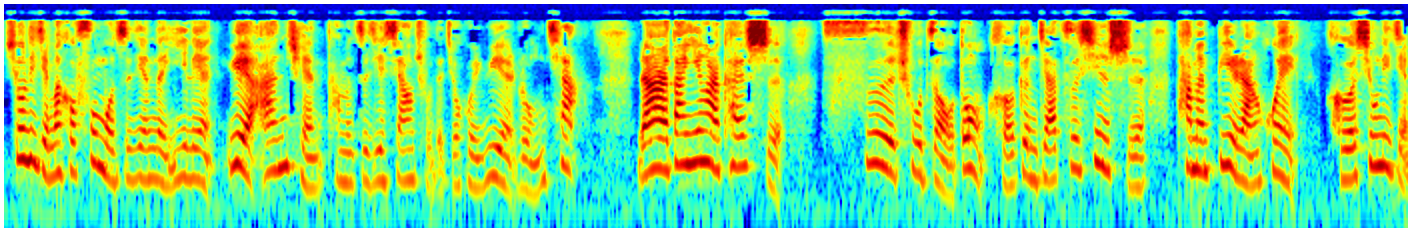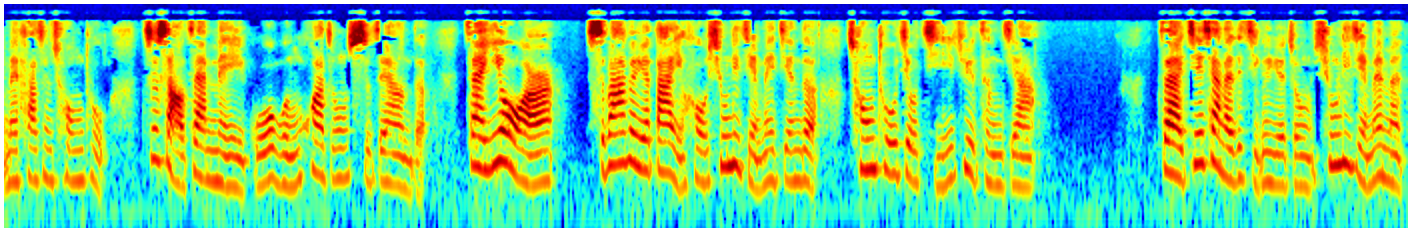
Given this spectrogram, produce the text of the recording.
兄弟姐妹和父母之间的依恋越安全，他们之间相处的就会越融洽。然而，当婴儿开始，四处走动和更加自信时，他们必然会和兄弟姐妹发生冲突。至少在美国文化中是这样的。在幼儿十八个月大以后，兄弟姐妹间的冲突就急剧增加。在接下来的几个月中，兄弟姐妹们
